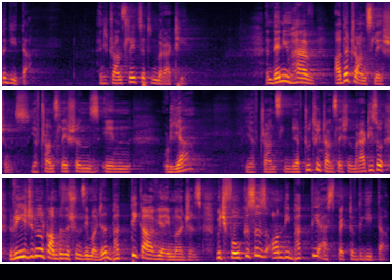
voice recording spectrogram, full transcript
the Gita. And he translates it in Marathi. And then you have other translations. You have translations in Udiya, you have, trans- you have two, three translations in Marathi. So regional compositions emerge. And Bhakti Kavya emerges, which focuses on the Bhakti aspect of the Gita.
